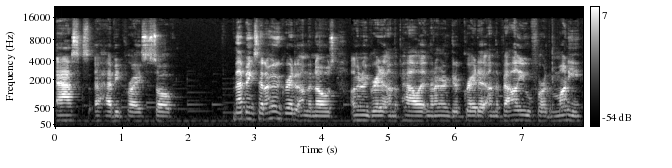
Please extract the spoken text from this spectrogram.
asks a heavy price. So that being said, I'm going to grade it on the nose, I'm going to grade it on the palate, and then I'm going to grade it on the value for the money,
